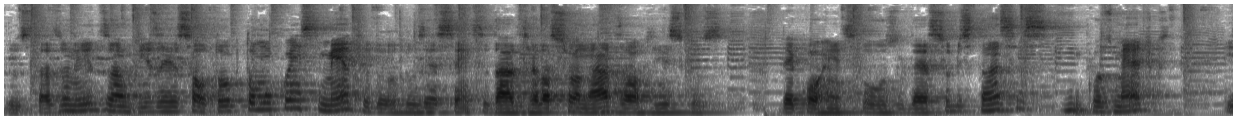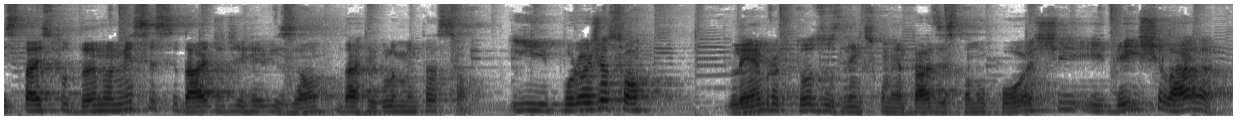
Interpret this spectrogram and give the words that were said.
dos Estados Unidos, a Anvisa ressaltou que tomou conhecimento do, dos recentes dados relacionados aos riscos decorrentes do uso dessas substâncias em cosméticos está estudando a necessidade de revisão da regulamentação. E por hoje é só. Lembra que todos os links comentados estão no post e deixe lá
